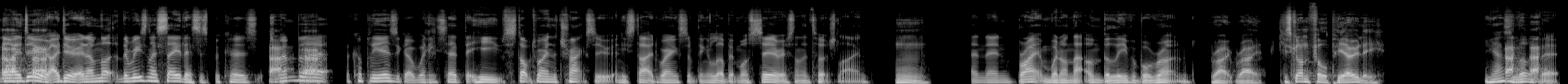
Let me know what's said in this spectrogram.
no, I do. I do. And I'm not, the reason I say this is because remember a couple of years ago when he said that he stopped wearing the tracksuit and he started wearing something a little bit more serious on the touchline? Mm, And then Brighton went on that unbelievable run. right, right. He's gone full Pioli, He has a little bit.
